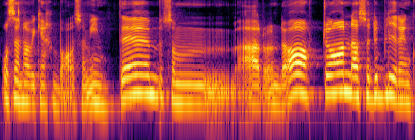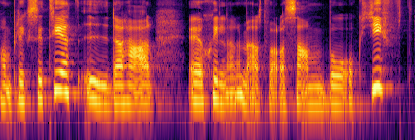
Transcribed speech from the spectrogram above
Och sen har vi kanske barn som inte, som är under 18. Alltså det blir en komplexitet i det här eh, skillnaden med att vara sambo och gift.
